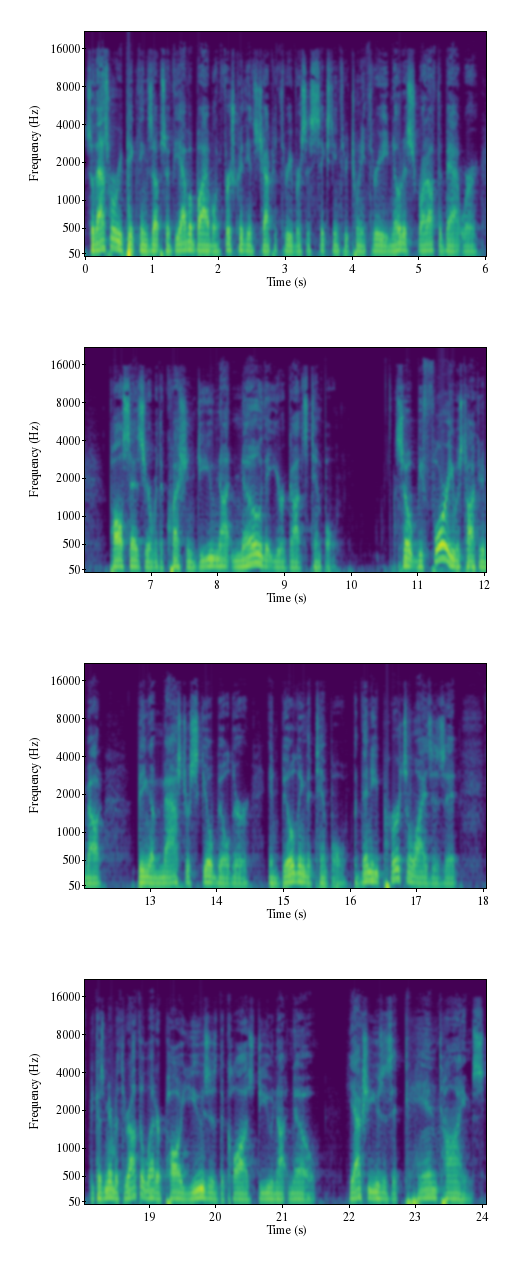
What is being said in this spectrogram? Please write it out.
So that's where we pick things up. So if you have a Bible in 1 Corinthians chapter 3 verses 16 through 23, notice right off the bat where Paul says here with a question, do you not know that you're God's temple? So before he was talking about being a master skill builder in building the temple, but then he personalizes it because remember throughout the letter Paul uses the clause do you not know? He actually uses it 10 times.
